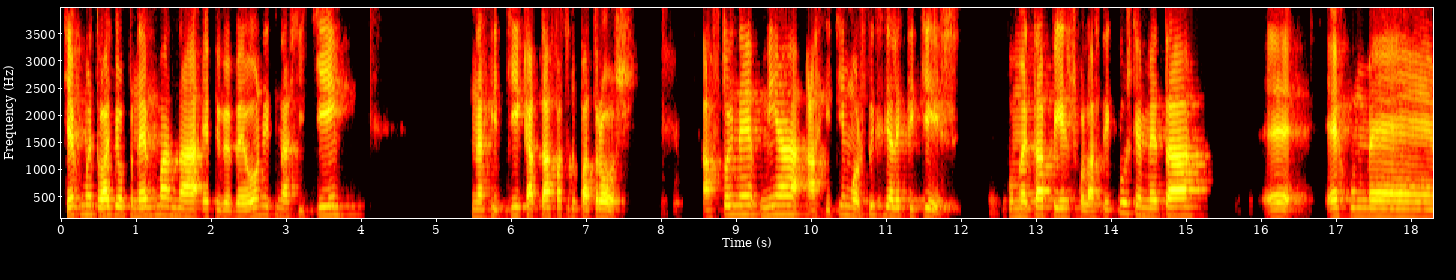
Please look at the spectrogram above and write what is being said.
και έχουμε το Άγιο Πνεύμα να επιβεβαιώνει την αρχική, την αρχική κατάφαση του πατρός. Αυτό είναι μια αρχική μορφή της διαλεκτικής, που μετά πήγε στους σχολαστικούς και μετά ε, έχουμε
